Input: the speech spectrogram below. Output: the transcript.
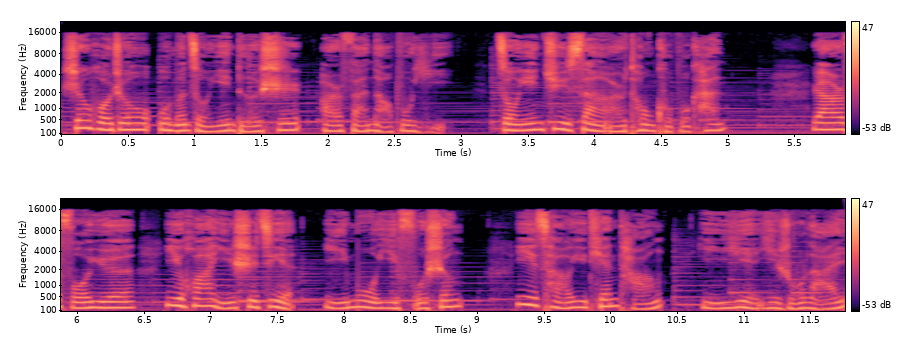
生活中，我们总因得失而烦恼不已，总因聚散而痛苦不堪。然而佛曰：一花一世界，一木一浮生，一草一天堂，一叶一如来，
